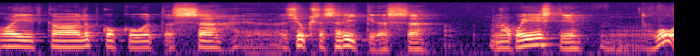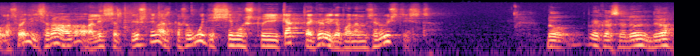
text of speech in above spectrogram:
vaid ka lõppkokkuvõttes sihukestesse riikidesse nagu Eesti voolas välisraha ka lihtsalt just nimelt kas uudishimust või käte külge panemise lustist no ega seal on jah,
